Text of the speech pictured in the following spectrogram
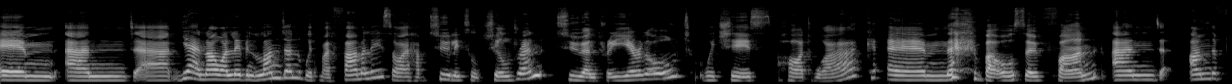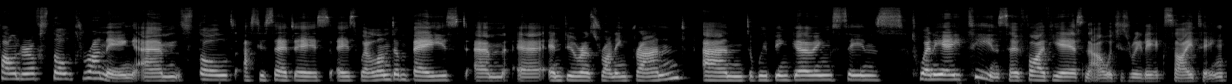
Um, and uh, yeah, now I live in London with my family. So I have two little children, two and three years old, which is hard work, um, but also fun. And I'm the founder of Stolt Running. Um, Stolt, as you said, is is we're London based um, uh, endurance running brand, and we've been going since 2018, so five years now, which is really exciting.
